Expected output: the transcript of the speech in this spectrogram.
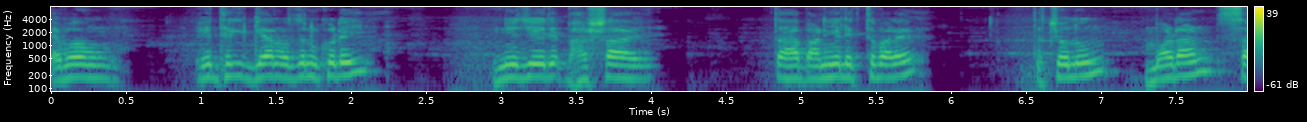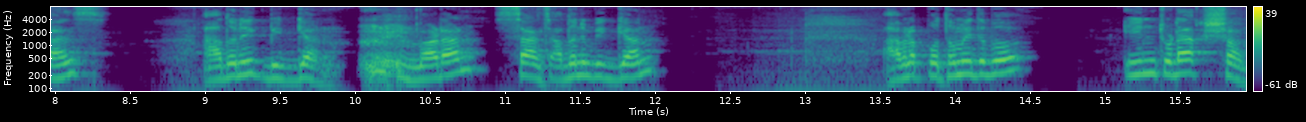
এবং এর থেকে জ্ঞান অর্জন করেই নিজের ভাষায় তা বানিয়ে লিখতে পারে। তো চলুন মডার্ন সায়েন্স আধুনিক বিজ্ঞান মডার্ন সায়েন্স আধুনিক বিজ্ঞান। আমরা প্রথমেই দেব ইন্ট্রোডাকশন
